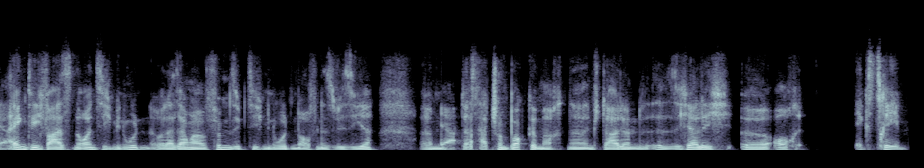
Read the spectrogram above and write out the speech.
ja. eigentlich war es 90 Minuten oder sagen wir mal 75 Minuten offenes Visier. Ähm, ja. Das hat schon Bock gemacht. Ne? Im Stadion äh, sicherlich äh, auch extrem.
